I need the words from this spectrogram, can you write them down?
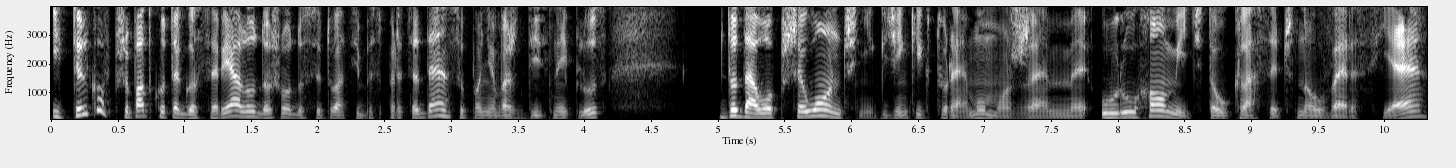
I tylko w przypadku tego serialu doszło do sytuacji bez precedensu, ponieważ Disney Plus dodało przełącznik, dzięki któremu możemy uruchomić tą klasyczną wersję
